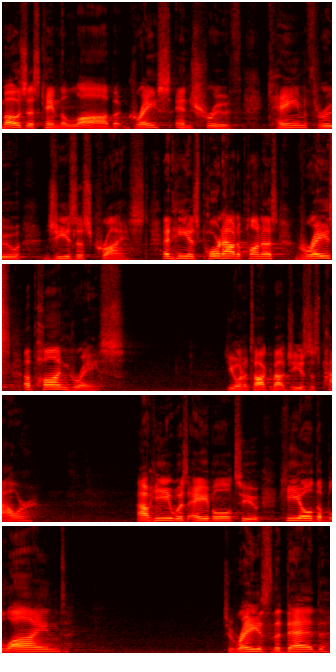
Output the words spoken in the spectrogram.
Moses came the law, but grace and truth came through Jesus Christ. And he has poured out upon us grace upon grace. Do you want to talk about Jesus' power? How he was able to heal the blind, to raise the dead,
